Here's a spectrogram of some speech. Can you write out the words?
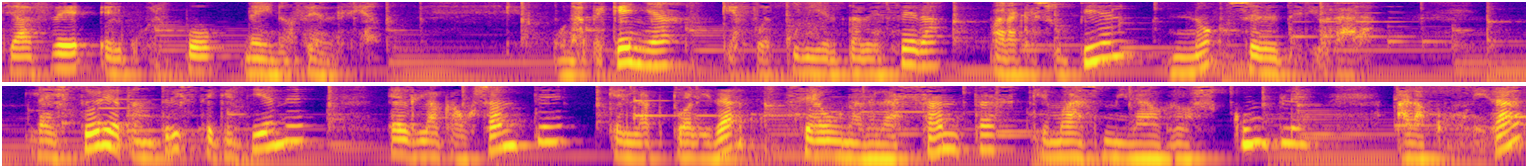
yace el cuerpo de Inocencia, una pequeña que fue cubierta de cera para que su piel no se deteriorara. La historia tan triste que tiene es la causante que en la actualidad sea una de las santas que más milagros cumple a la comunidad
